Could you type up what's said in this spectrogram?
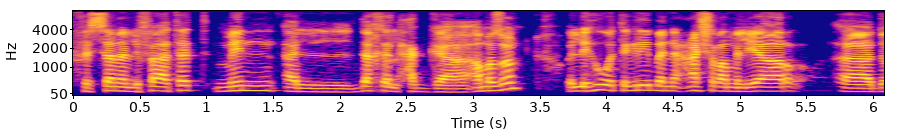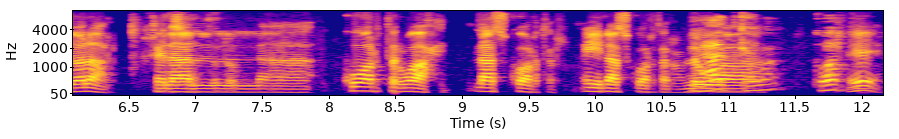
في السنة اللي فاتت من الدخل حق امازون واللي هو تقريبا 10 مليار آه دولار خلال آه quarter واحد last quarter إيه last quarter اللي هو كمان؟ quarter إيه.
